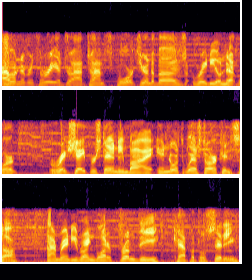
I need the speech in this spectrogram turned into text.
Hour number three of Drive Time Sports here on the Buzz Radio Network. Rick Shaeffer standing by in Northwest Arkansas. I'm Randy Rainwater from the capital city.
